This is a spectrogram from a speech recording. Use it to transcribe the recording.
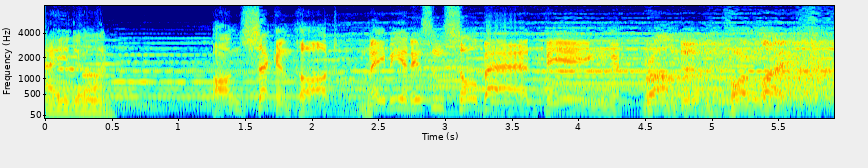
How you doing? On second thought, maybe it isn't so bad being grounded for life.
